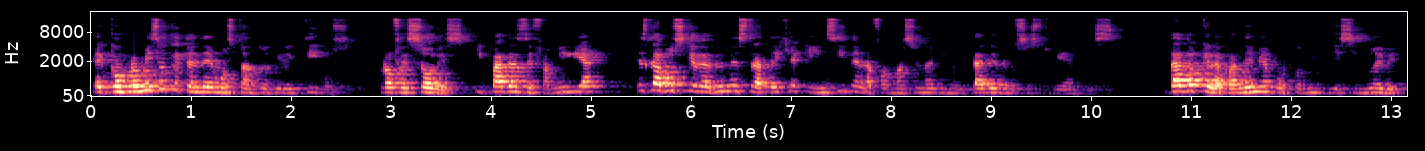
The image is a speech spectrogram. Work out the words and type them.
El compromiso que tenemos tanto directivos, profesores y padres de familia es la búsqueda de una estrategia que incida en la formación alimentaria de los estudiantes. Dado que la pandemia por COVID-19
